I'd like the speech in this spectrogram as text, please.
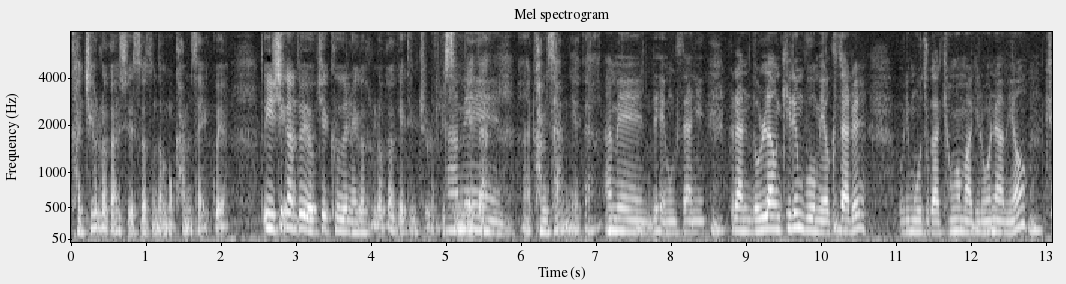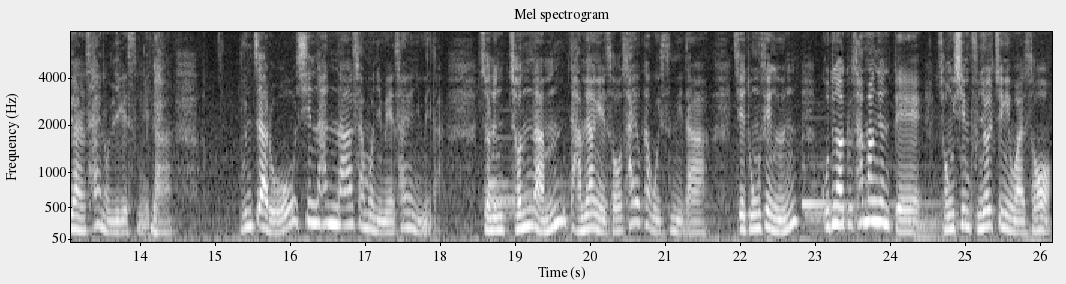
같이 흘러갈 수 있어서 너무 감사했고요. 또 이 시간도 역시 그 은혜가 흘러가게 될 줄로 믿습니다. 아멘. 아, 감사합니다. 아멘. 네, 목사님. 음. 그러한 놀라운 기름 부음의 역사를 우리 모두가 경험하기를 원하며 음. 귀한 사연 올리겠습니다. 네. 문자로 신한나 사모님의 사연입니다. 저는 전남 담양에서 사역하고 있습니다. 제 동생은 고등학교 3학년 때 정신분열증이 와서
